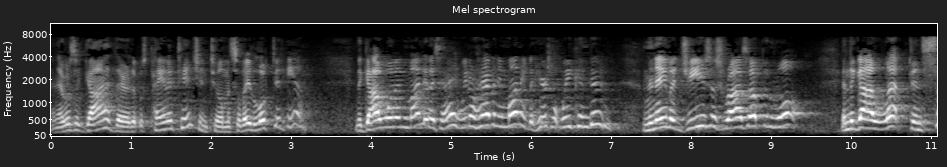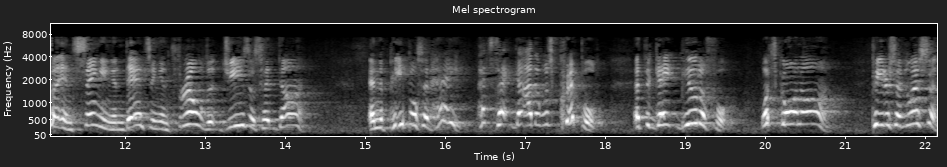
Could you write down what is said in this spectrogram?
And there was a guy there that was paying attention to them. And so they looked at him. And the guy wanted money. They said, hey, we don't have any money, but here's what we can do. In the name of Jesus, rise up and walk. And the guy leapt and, and singing and dancing and thrilled that Jesus had done. And the people said, hey, that's that guy that was crippled at the gate beautiful. What's going on? Peter said, listen,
